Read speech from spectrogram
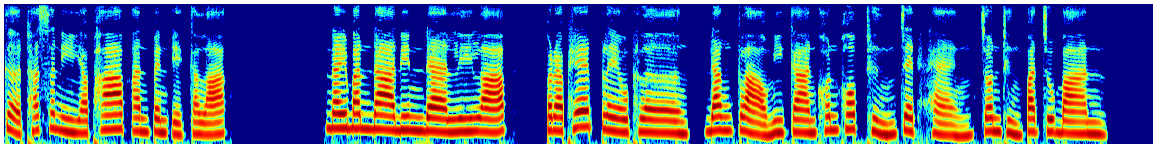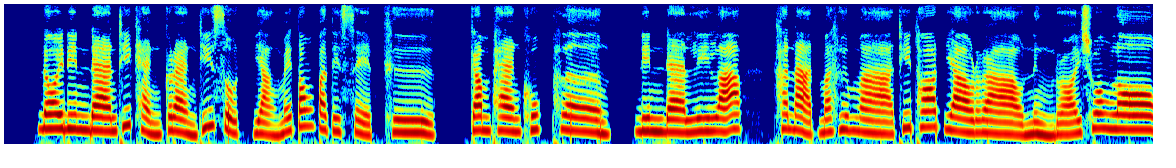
เกิดทัศนียภาพอันเป็นเอกลักษณ์ ในบรรดาดินแดนลี้ลับ ประเภทเปลวเพลิง ดังกล่าวมีการค้นพบถึงเจ็ดแห่งจนถึงปัจจุบัน โดยดินแดนที่แข็งแกร่งที่สุดอย่างไม่ต้องปฏิเสธคือ กำแพงคุกเพลิง ดินแดนลี้ลับ ขนาดมหึมาที่ทอดยาวราว 100 ช่วงโลก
